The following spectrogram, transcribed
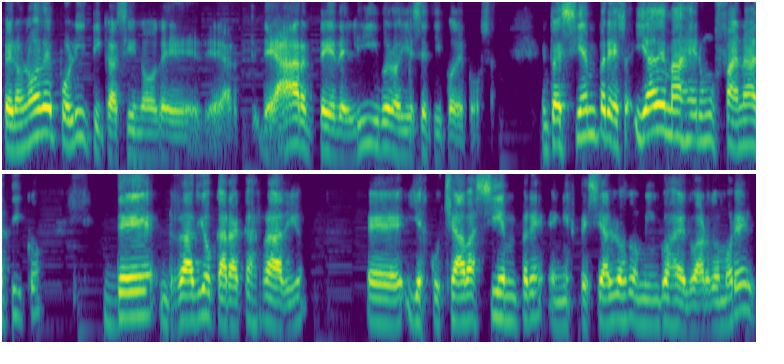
pero no de política, sino de, de, arte, de libros y ese tipo de cosas. Entonces siempre eso. Y además era un fanático de Radio Caracas Radio eh, y escuchaba siempre, en especial los domingos, a Eduardo Morel.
